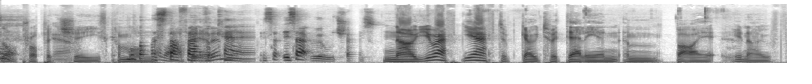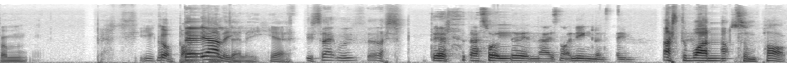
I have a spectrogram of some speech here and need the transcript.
not proper Yeah. cheese. Come on. about stuff out bit of a can? Is that, is that real cheese? No, you have you have to go to a deli and, and buy it. You know, from you got to buy it Deli from alley? a deli. Yeah. Is that was- that's, That's what you're doing now. It's not an England thing. that's the one Upton Park.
